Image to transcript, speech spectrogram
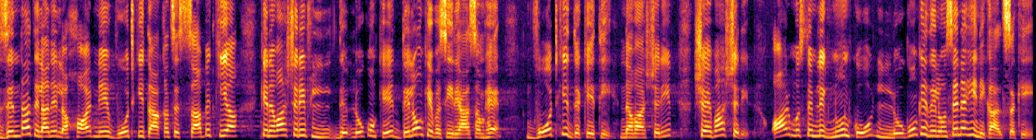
ज़िंदा दिलाने लाहौर ने वोट की ताकत से साबित किया कि नवाज़ शरीफ लोगों के दिलों के वज़ीर आज़म हैं। वोट की डकैती नवाज़ शरीफ, शहबाज शरीफ और मुस्लिम लीग नून को लोगों के दिलों से नहीं निकाल सकी।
